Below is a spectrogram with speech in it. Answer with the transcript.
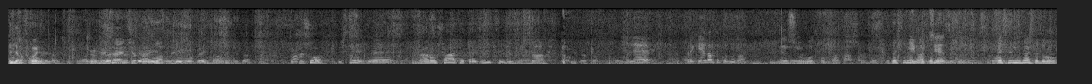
Я понял. Нарушати традиції. Прикидав ти куди, так? Де живот попав? Це ще не знаєте дорогу.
